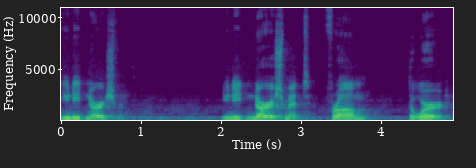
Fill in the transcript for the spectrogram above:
you need nourishment. You need nourishment from the Word.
